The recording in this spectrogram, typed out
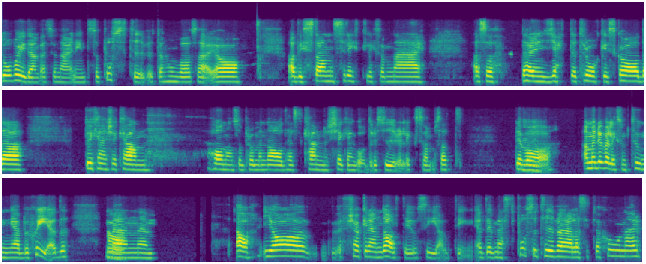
då var ju den veterinären inte så positiv utan hon var så här ja, ja distansritt liksom nej. Alltså det här är en jättetråkig skada. Du kanske kan ha någon som promenadhäst, kanske kan gå dressyr liksom så att det Mm. var, ja men det var liksom tunga besked. Ja. Men eh, ja, jag försöker ändå alltid att se allting, det mest positiva i alla situationer.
